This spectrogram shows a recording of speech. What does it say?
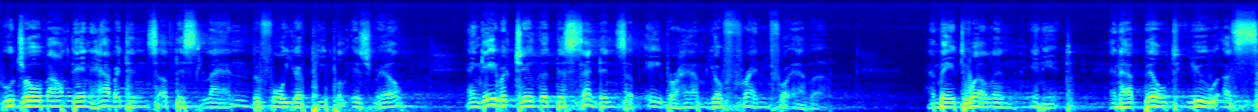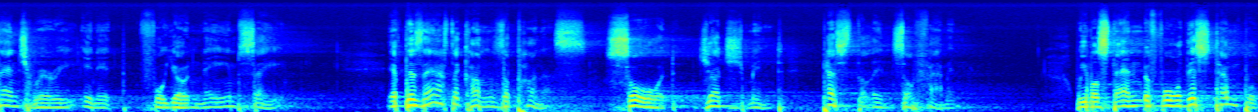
who drove out the inhabitants of this land before your people Israel, and gave it to the descendants of Abraham, your friend forever? And they dwell in, in it, and have built you a sanctuary in it for your name's sake. If disaster comes upon us, sword, judgment, pestilence, or famine, we will stand before this temple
